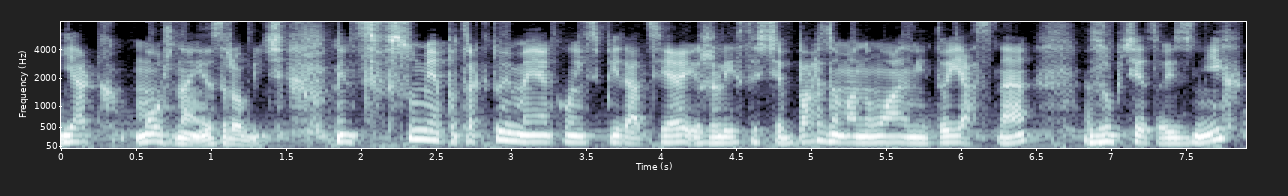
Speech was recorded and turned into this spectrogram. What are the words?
jak można je zrobić. Więc w sumie potraktujmy je jako inspirację. Jeżeli jesteście bardzo manualni, to jasne, zróbcie coś z nich.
